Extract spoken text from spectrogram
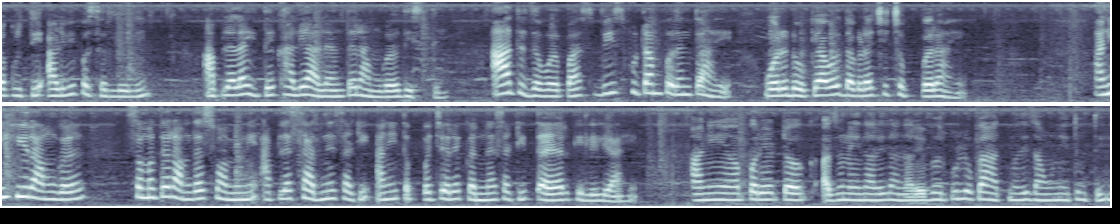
चंद्राकृती आडवी पसरलेली आपल्याला इथे खाली आल्यानंतर रामगळ दिसते. आत जवळपास वीस फुटांपर्यंत आहे. वर डोक्यावर दगडाची छप्पर आहे. आणि ही रामगळ समर्थ रामदास स्वामींनी आपल्या साधनेसाठी आणि तपश्चर्या करण्यासाठी तयार केलेली आहे. आणि पर्यटक अजून येणारे जाणारे भरपूर लोक आतमध्ये जाऊन येत होते.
